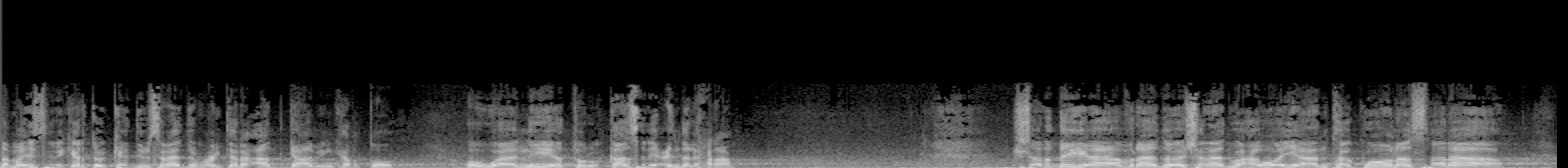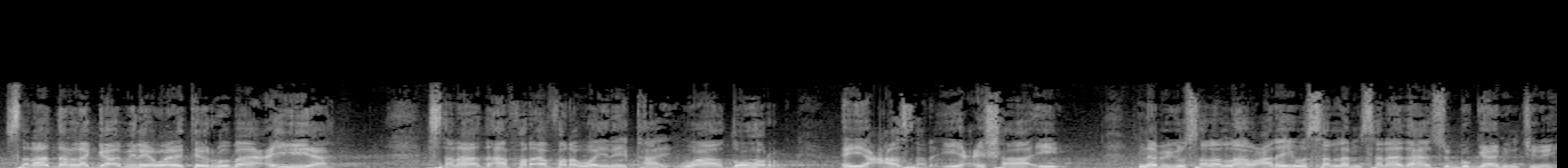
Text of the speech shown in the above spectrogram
dhammaystiri karto kadib salaaddii ku xigtana aad gaabin karto oo waa niyat اlqasri cinda alixraam shardiga afraadoo shanaad waxa weeye an salaa salaaddan la gaabinaya waa inay tahay salaad afar afara waa inay tahay. Waa duhur iyo casar iyo cishaa'i. Nebigu sala allahu calayhi wasalam salaadahaasunbuu gaabin jiray.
